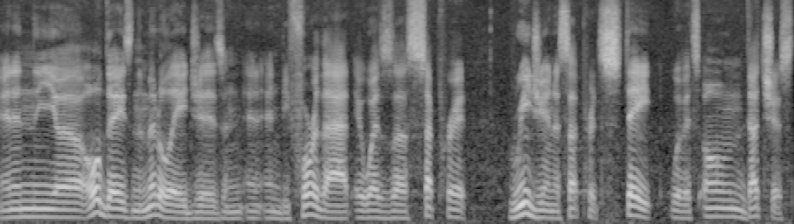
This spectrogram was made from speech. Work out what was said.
And in the uh, old days, in the Middle Ages, and, and, and before that, it was a separate region, a separate state with its own duchess.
